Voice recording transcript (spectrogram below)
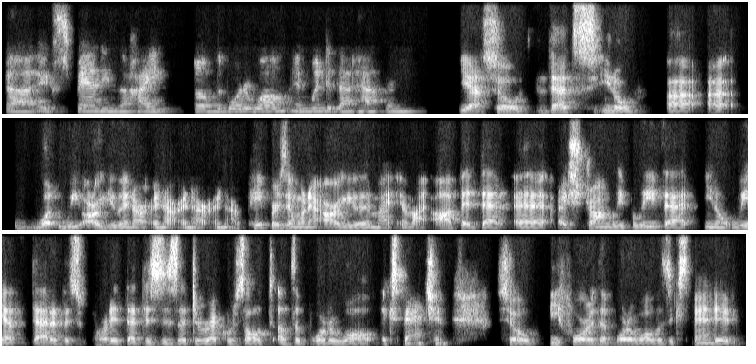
expanding the height of the border wall? And when did that happen? Yeah. So, that's, you know, uh, what we argue in our in our in our in our papers and when I argue in my in my op-ed that uh, I strongly believe that you know we have data to support it that this is a direct result of the border wall expansion. So before the border wall was expanded,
